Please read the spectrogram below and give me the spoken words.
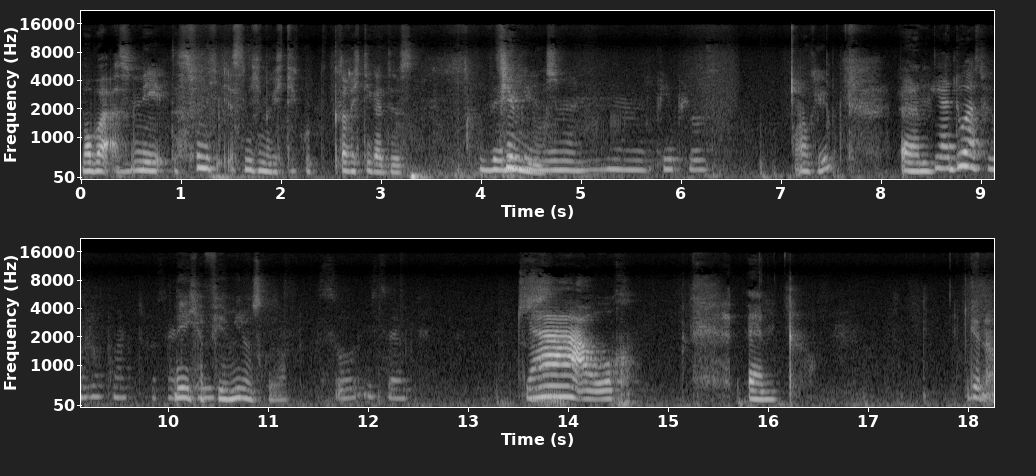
Mobber. Also, nee, das finde ich ist nicht ein richtig gut, richtiger Diss. Vier Minus. Hm, Vier plus. Okay. Ähm, Ja, du hast vier plus gemacht. Nee, ich habe die? vier Minus gesagt. So ist es. Ja, auch. Ähm, genau.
